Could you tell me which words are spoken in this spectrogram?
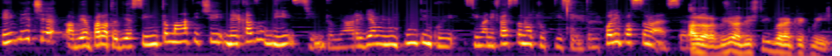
E invece abbiamo parlato di asintomatici, nel caso di sintomi, arriviamo in un punto in cui si manifestano tutti i sintomi. Quali possono essere? Allora, bisogna distinguere anche qui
